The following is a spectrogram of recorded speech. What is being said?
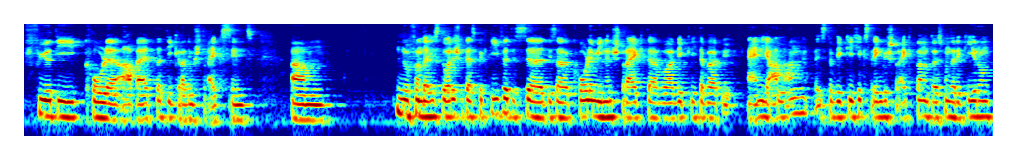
für die Kohlearbeiter, die gerade im Streik sind. Ähm, nur von der historischen Perspektive, das, äh, dieser Kohleminenstreik, der war wirklich, der war ein Jahr lang, ist da wirklich extrem gestreikt worden und da ist von der Regierung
